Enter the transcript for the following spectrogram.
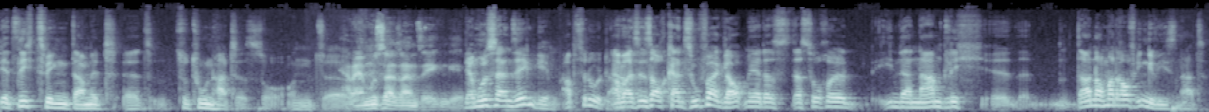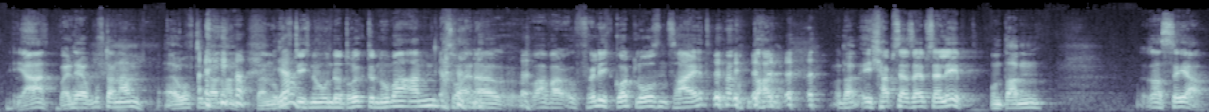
jetzt nicht zwingend damit äh, zu, tun hatte. So. Und äh, Ja, aber er muss ja seinen Segen geben. der muss seinen Segen geben, absolut. Aber es ist auch kein Zufall, glaubt mir, dass, dass Tuchel ihn dann namentlich äh, da nochmal drauf hingewiesen hat. Ja, weil der ruft dann an. Er ruft ihn dann an. Dann ruft Ja. dich eine unterdrückte Nummer an zu einer war, war völlig gottlosen Zeit. Und dann, und dann ich habe es ja selbst erlebt. Und dann sagst du ja,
